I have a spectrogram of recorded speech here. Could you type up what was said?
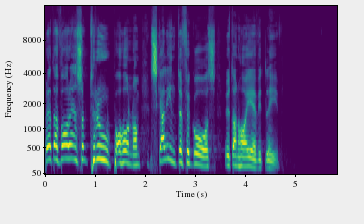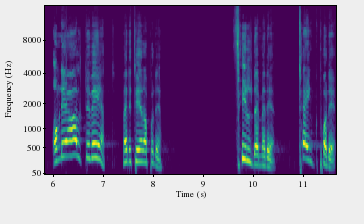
för att var och en som tror på honom skall inte förgås utan ha evigt liv. Om det är allt du vet, meditera på det. Fyll dig med det. Tänk på det.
